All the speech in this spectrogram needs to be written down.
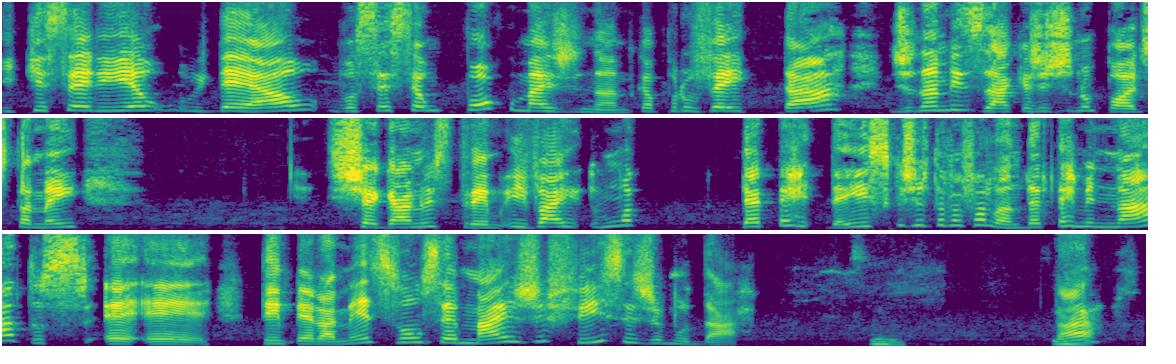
E que seria o ideal você ser um pouco mais dinâmico, aproveitar, dinamizar, que a gente não pode também chegar no extremo. E vai uma é isso que a gente estava falando. Determinados é, é, temperamentos vão ser mais difíceis de mudar. Sim. Tá? Sim.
